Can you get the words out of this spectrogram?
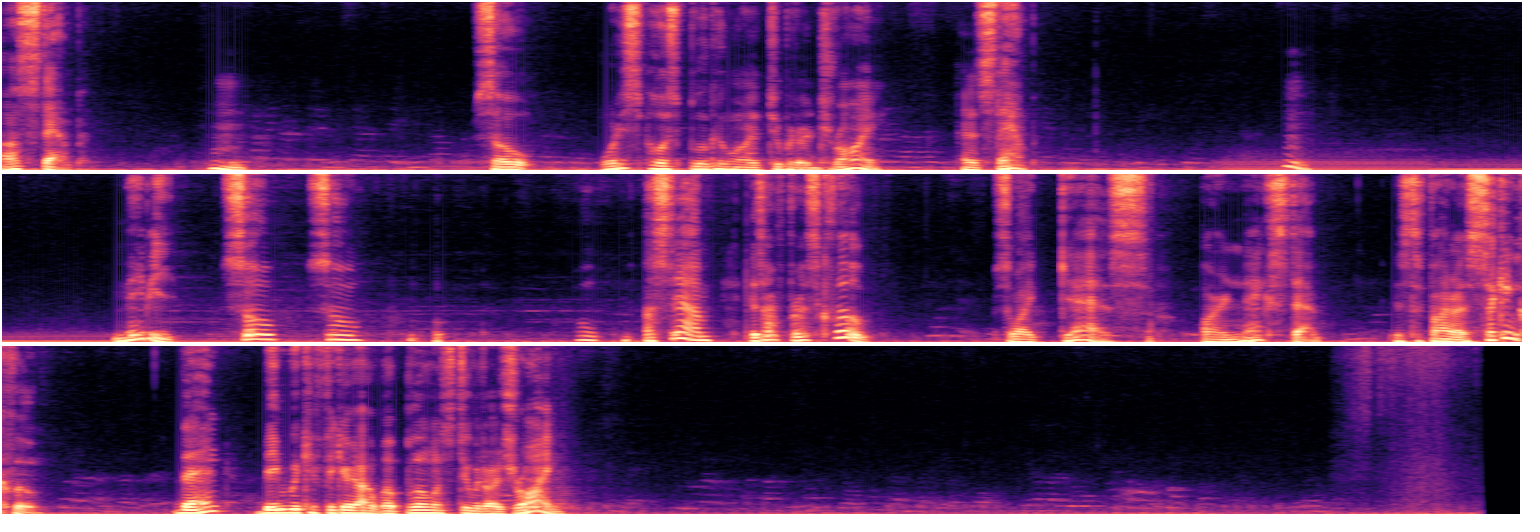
a stamp. Hmm. So, what do you suppose Blue could want to do with a drawing and a stamp? Hmm. Maybe. So, so, well, a stamp is our first clue. So I guess our next step is to find our second clue. Then maybe we can figure out what Blue wants to do with our drawing.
